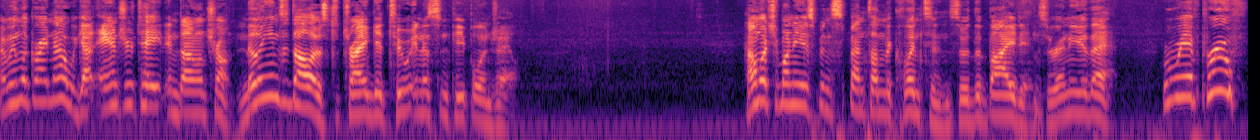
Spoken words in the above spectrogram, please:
I mean, look right now, we got Andrew Tate and Donald Trump. Millions of dollars to try and get two innocent people in jail. How much money has been spent on the Clintons or the Bidens or any of that? Where we have proof.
